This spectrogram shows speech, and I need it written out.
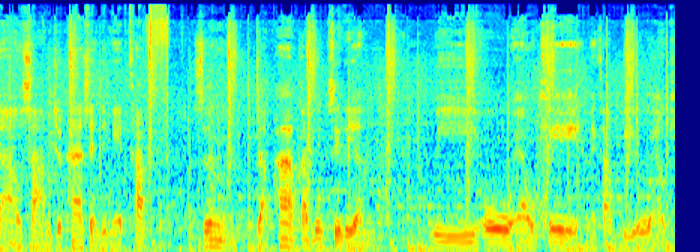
ยาว 3.5เซนติเมตรครับ ซึ่งจากภาพครับรูปสี่เหลี่ยม VOLK นะครับ VOLK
